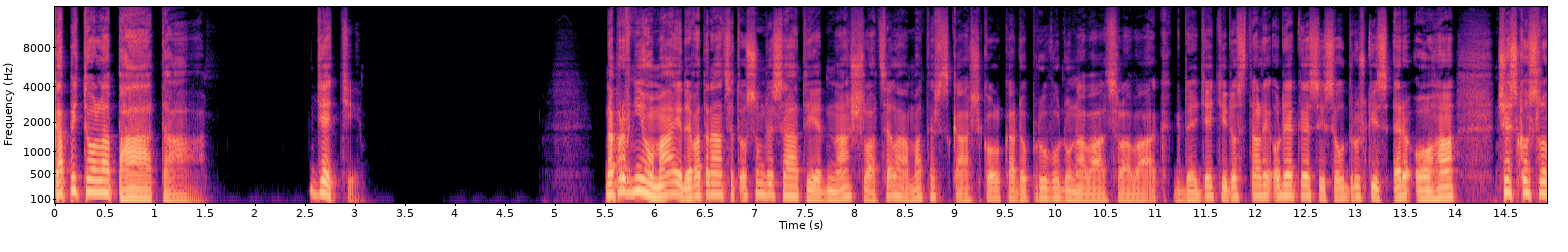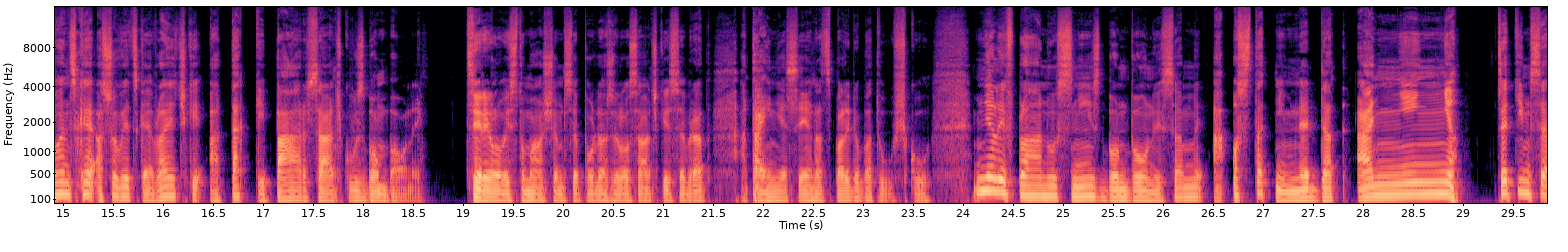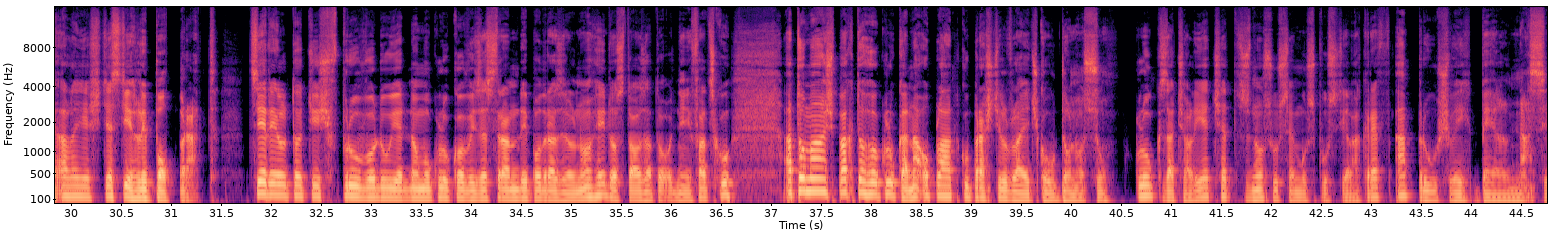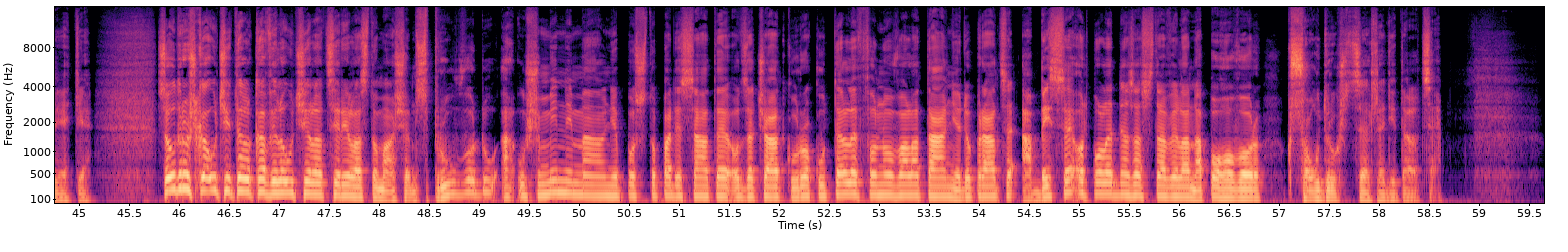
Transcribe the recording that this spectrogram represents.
Kapitola pátá. Děti. Na 1. máje 1981 šla celá mateřská školka do průvodu na Václavák, kde děti dostali od jakési soudružky z ROH československé a sovětské vlaječky a taky pár sáčků z bombóny. Cyrilovi s Tomášem se podařilo sáčky sebrat a tajně si je nadspali do batůžku. Měli v plánu sníst bonbóny sami a ostatním nedat ani ň. Předtím se ale ještě stihli poprat. Cyril totiž v průvodu jednomu klukovi ze srandy podrazil nohy, dostal za to od něj facku a Tomáš pak toho kluka na oplátku praštil vlaječkou do nosu. Kluk začal ječet, z nosu se mu spustila krev a průšvih byl na světě. Soudružka učitelka vyloučila Cyrila s Tomášem z průvodu a už minimálně po 150. od začátku roku telefonovala Táně do práce, aby se odpoledne zastavila na pohovor k soudružce ředitelce.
